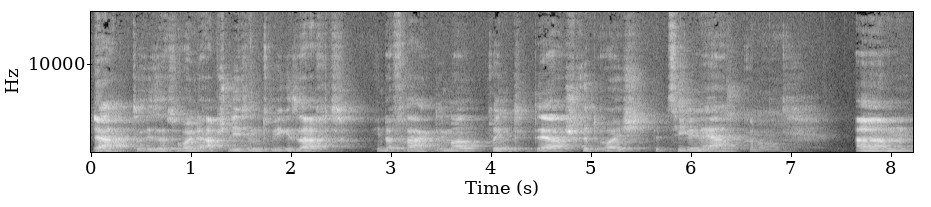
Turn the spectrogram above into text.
ja, so ist es, Freunde. Abschließend, wie gesagt, hinterfragt immer, bringt der Schritt euch dem Ziel näher. Genau. Ähm,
